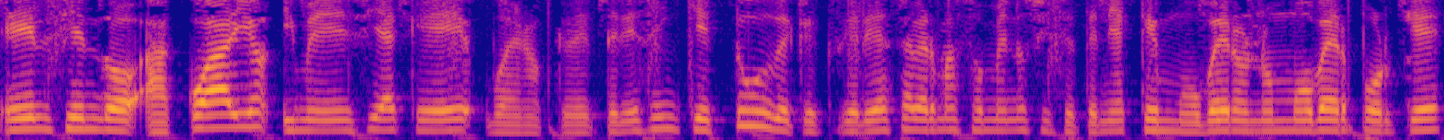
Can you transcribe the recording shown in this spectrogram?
Él siendo acuario y me decía que, bueno, que tenía esa inquietud de que quería saber más o menos si se tenía que mover o no mover porque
